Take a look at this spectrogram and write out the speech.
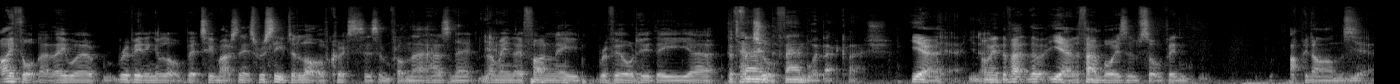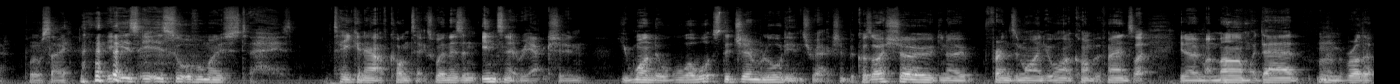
I thought that they were revealing a little bit too much, and it's received a lot of criticism from that, hasn't it? Yeah. I mean, they finally revealed who the uh, The, fan, potential. the fanboy backlash. yeah, Yeah, you know. I mean, the, fa- the yeah, the fanboys have sort of been up in arms. Yeah. we'll say. it is it is sort of almost uh, taken out of context when there's an internet reaction you wonder well what's the general audience reaction because i showed you know friends of mine who aren't comic fans like you know my mum my dad and my brother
